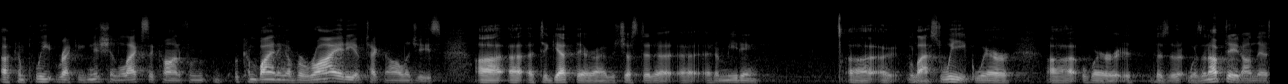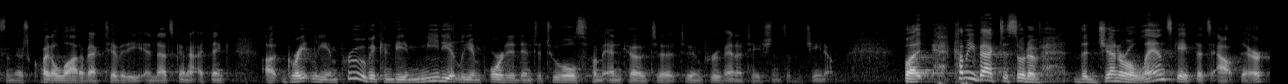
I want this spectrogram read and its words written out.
a complete recognition lexicon from combining a variety of technologies uh, uh, to get there. I was just at a, at a meeting uh, uh, last week where, uh, where it, there was an update on this and there's quite a lot of activity and that's going to, I think, uh, greatly improve. It can be immediately imported into tools from ENCODE to, to improve annotations of the genome. But coming back to sort of the general landscape that's out there,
